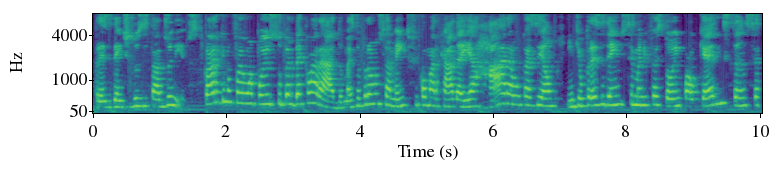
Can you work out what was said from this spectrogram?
presidente dos Estados Unidos. Claro que não foi um apoio super declarado, mas no pronunciamento ficou marcada aí a rara ocasião em que o presidente se manifestou em qualquer instância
